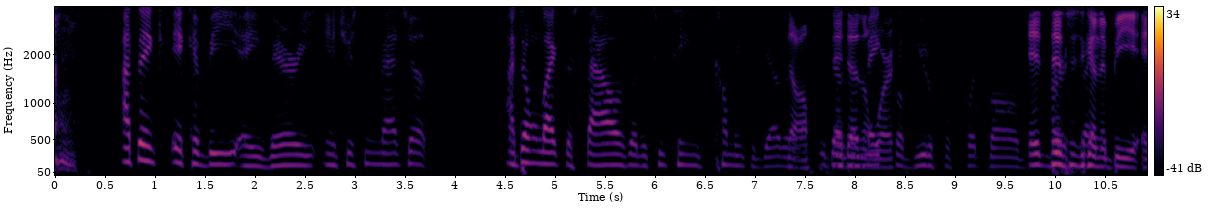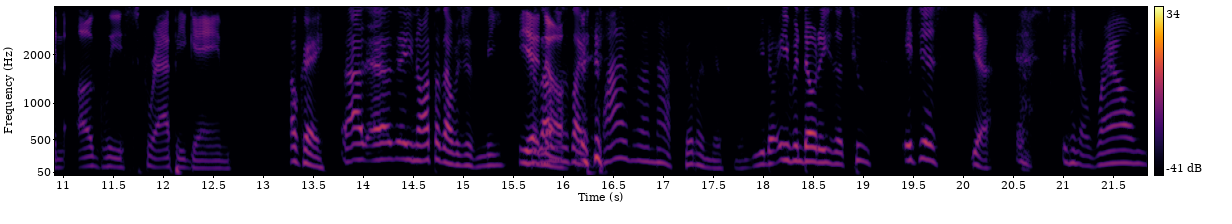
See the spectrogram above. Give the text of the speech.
I think it could be a very interesting matchup. I don't like the styles of the two teams coming together. No, it it doesn't, doesn't make work. for beautiful football. It, this is going to be an ugly, scrappy game. Okay, I, I, you know, I thought that was just me. Yeah, 'Cause I was just like, why did I not feeling this one? You know, even though these are two, it just, Yeah. you know, round,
